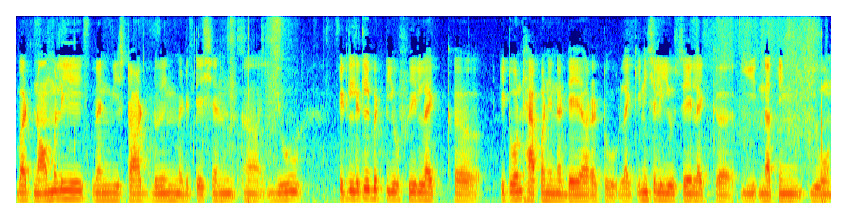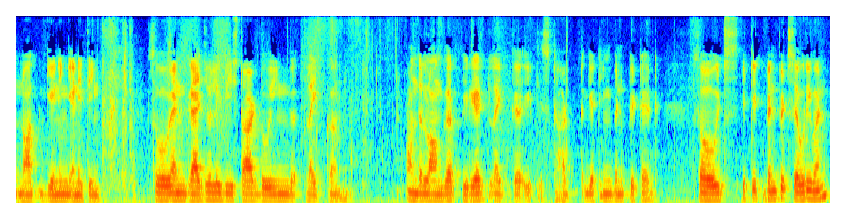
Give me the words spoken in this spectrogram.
But normally when we start doing meditation uh, you it little bit you feel like uh, it won't happen in a day or a two. Like initially you say like uh, nothing you not gaining anything. So when gradually we start doing like um, on the longer period like uh, it start getting benefited so it's it, it benefits everyone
